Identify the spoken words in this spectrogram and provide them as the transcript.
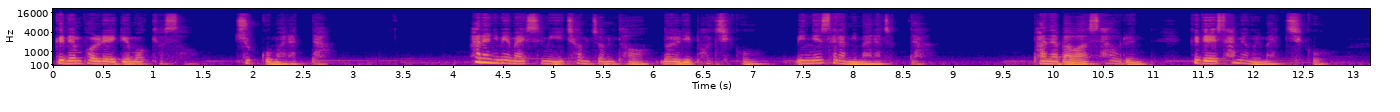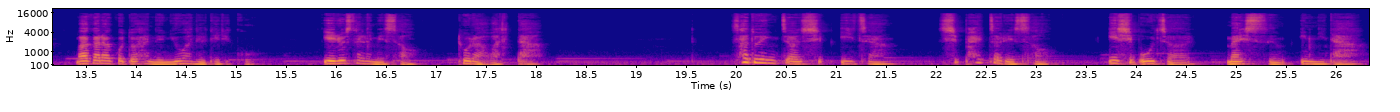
그는 벌레에게 먹혀서 죽고 말았다. 하나님의 말씀이 점점 더 널리 퍼지고 믿는 사람이 많아졌다. 바나바와 사울은 그들의 사명을 마치고 마가라고도 하는 요한을 데리고 예루살렘에서 돌아왔다. 사도행전 12장 18절에서 25절 말씀입니다.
